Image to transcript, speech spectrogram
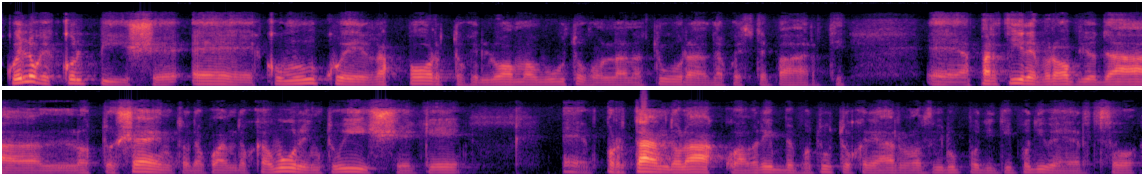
Quello che colpisce è comunque il rapporto che l'uomo ha avuto con la natura da queste parti, eh, a partire proprio dall'Ottocento, da quando Cavour intuisce che eh, portando l'acqua avrebbe potuto creare uno sviluppo di tipo diverso,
